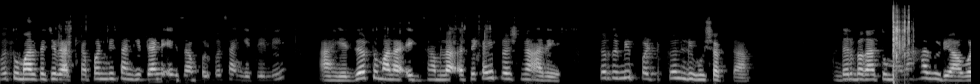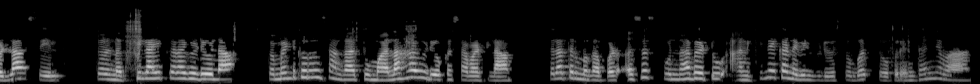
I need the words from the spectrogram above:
व तुम्हाला त्याची व्याख्या पण मी सांगितली आणि एक्झाम्पल पण सांगितलेली आहे. जर तुम्हाला एक्झामला असे काही प्रश्न आले तर तुम्ही पटकन लिहू शकता. जर बघा तुम्हाला हा व्हिडिओ आवडला असेल तर नक्की लाईक करा व्हिडिओला. कमेंट करून सांगा तुम्हाला हा व्हिडिओ कसा वाटला. चला तर मग आपण असंच पुन्हा भेटू आणखीन एका नवीन व्हिडिओ सोबत तोपर्यंत धन्यवाद.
